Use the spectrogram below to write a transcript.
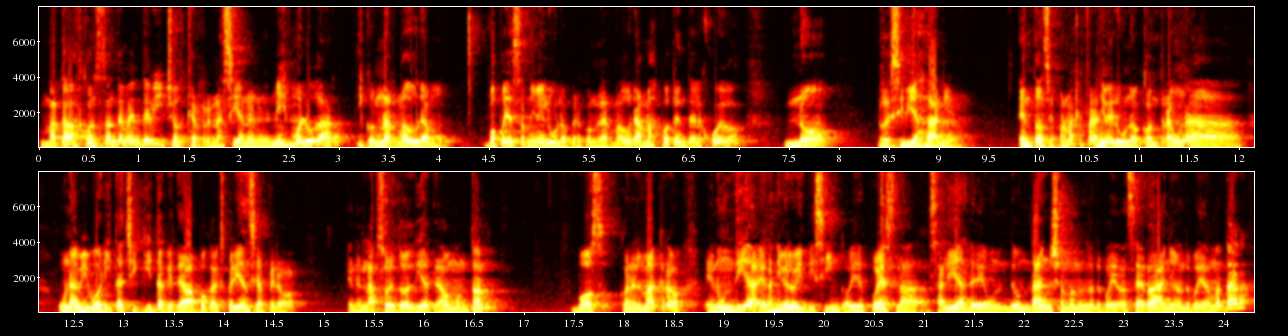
matabas constantemente bichos que renacían en el mismo lugar y con una armadura, vos podías ser nivel 1, pero con la armadura más potente del juego no recibías daño. Entonces, por más que fueras nivel 1 contra una, una viborita chiquita que te daba poca experiencia, pero en el lapso de todo el día te da un montón, vos con el macro en un día eras nivel 25 y después salías de un, de un dungeon donde no te podían hacer daño, no te podían matar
